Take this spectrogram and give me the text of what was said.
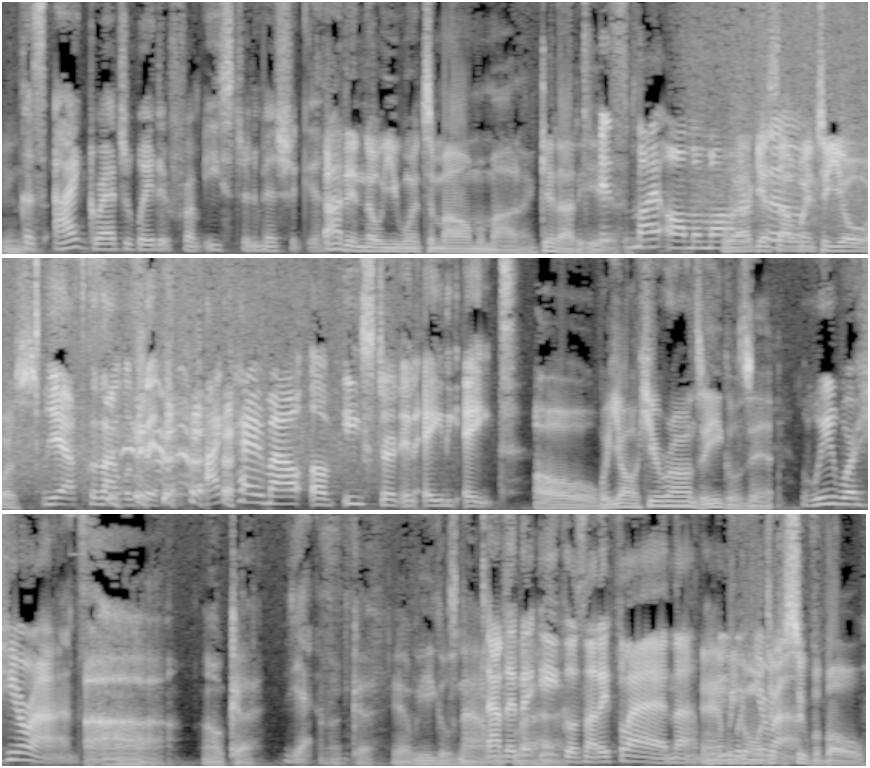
you know. Because I graduated from Eastern Michigan. I didn't know you went to my alma mater. Get out of here. It's my alma mater. well, I guess I went to yours. Yes, because I was there. I came out of Eastern in '88. Oh, were y'all Hurons or Eagles then? We were Hurons. Ah, okay. Yes. Okay. Yeah, we Eagles now. Now they're the. Eagles. Now they fly now. And we, were going to the Super Bowl.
